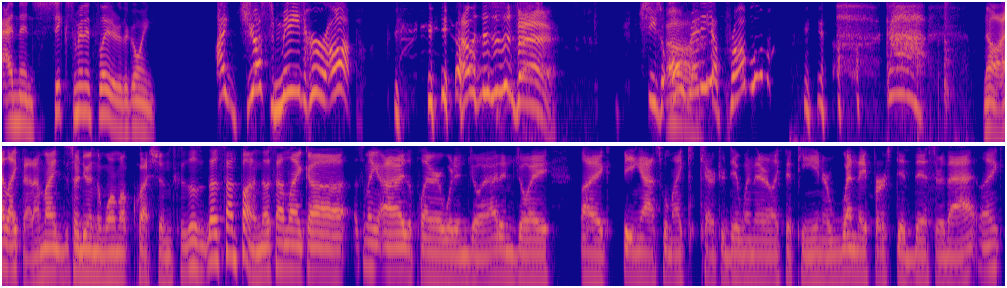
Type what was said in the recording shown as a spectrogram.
And then six minutes later, they're going, "I just made her up." Oh, this isn't fair. She's Oh. already a problem. God. No, I like that. I might start doing the warm up questions because those those sound fun and those sound like uh, something I as a player would enjoy. I'd enjoy like being asked what my character did when they're like 15 or when they first did this or that. Like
